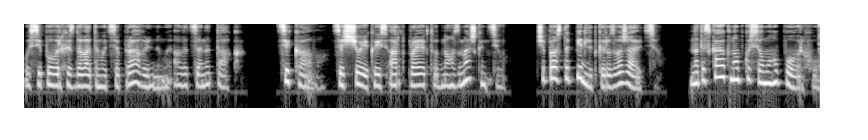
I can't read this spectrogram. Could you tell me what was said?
Усі поверхи здаватимуться правильними, але це не так. Цікаво, це що, якийсь арт-проєкт одного з мешканців? Чи просто підлітки розважаються? Натискаю кнопку сьомого поверху.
